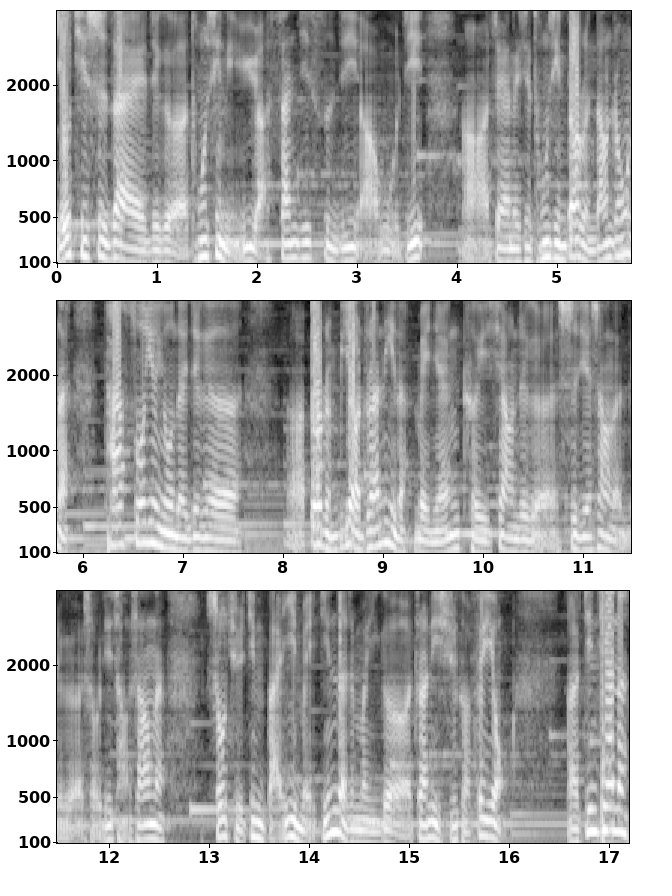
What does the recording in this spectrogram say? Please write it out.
尤其是在这个通信领域啊，三 G、四 G 啊、五 G 啊这样的一些通信标准当中呢，它所应用的这个呃标准必要专利呢，每年可以向这个世界上的这个手机厂商呢，收取近百亿美金的这么一个专利许可费用。啊，今天呢，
